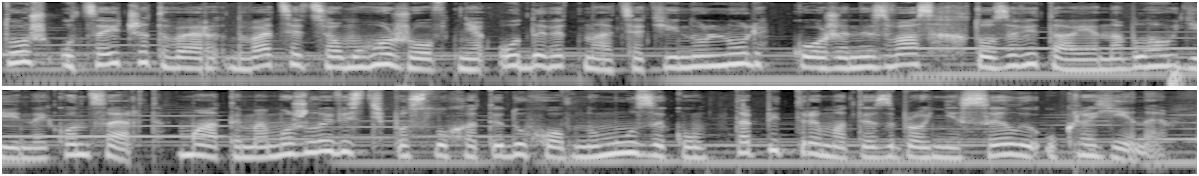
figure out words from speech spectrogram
Тож у цей четвер, 27 жовтня о 19.00, кожен із вас, хто завітає на благодійний концерт, матиме можливість послухати духовну музику та підтримати Збройні Сили України.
